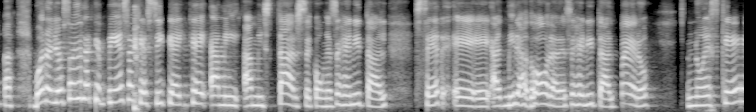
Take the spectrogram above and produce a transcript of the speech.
Bueno, yo soy de la que piensa que sí, que hay que ami- amistarse con ese genital, ser eh, admiradora de ese genital, pero no es que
